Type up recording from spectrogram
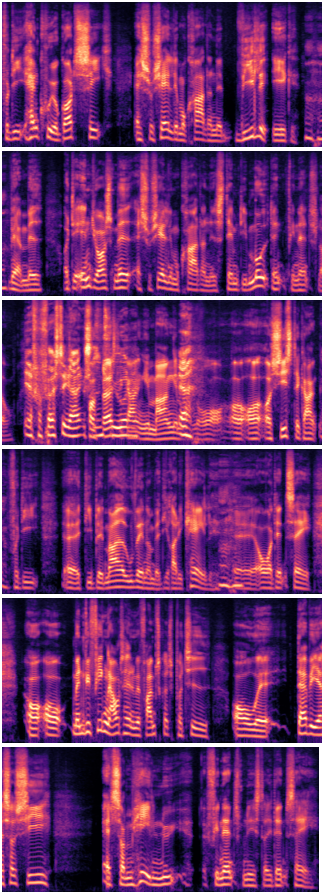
Fordi han kunne jo godt se, at Socialdemokraterne ville ikke uh-huh. være med. Og det endte jo også med, at Socialdemokraterne stemte imod den finanslov Ja, for første gang for siden første 20'erne. gang i mange, Ja. mange år, og, og, og sidste gang, fordi øh, de blev meget uvenner med de radikale Mhm. øh, over den sag. Og, og, men vi fik en aftale med Fremskridtspartiet, og øh, der vil jeg så sige, at som helt ny finansminister i den sag,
